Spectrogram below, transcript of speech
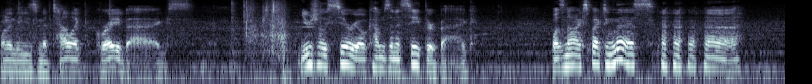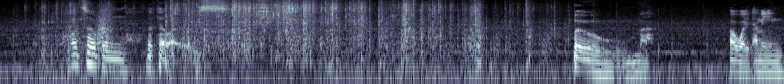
One of these metallic gray bags. Usually cereal comes in a see-through bag. Was not expecting this. Let's open the Fillows. Boom. Oh wait, I mean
